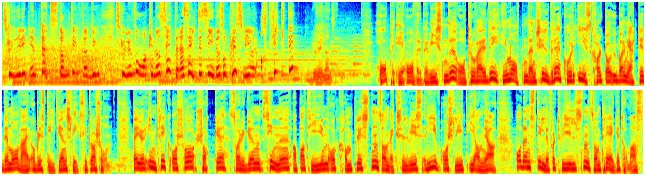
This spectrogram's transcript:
Skulle det virkelig en dødsdom til for at du skulle våkne og sette deg selv til side, og så plutselig gjøre alt riktig? Du vil ikke. Håp er overbevisende og troverdig i måten den skildrer hvor iskaldt og ubarmhjertig det må være å bli stilt i en slik situasjon. Det gjør inntrykk å se sjokket, sorgen, sinnet, apatien og kamplysten som vekselvis river og sliter i Anja, og den stille fortvilelsen som preger Thomas.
